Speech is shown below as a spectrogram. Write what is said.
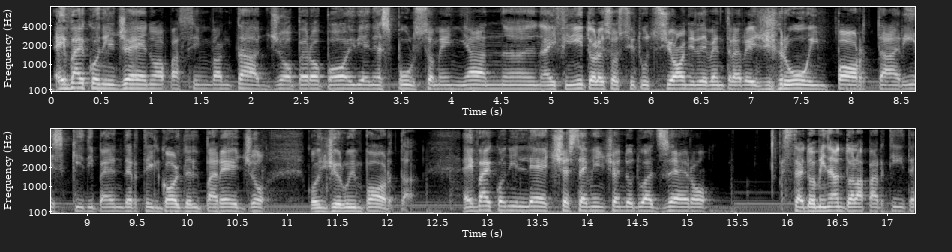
E vai con il Genoa, passi in vantaggio, però poi viene espulso Megnan, hai finito le sostituzioni, deve entrare Giroud in porta, rischi di prenderti il gol del pareggio con Giroud in porta. E vai con il Lecce, stai vincendo 2-0, stai dominando la partita,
